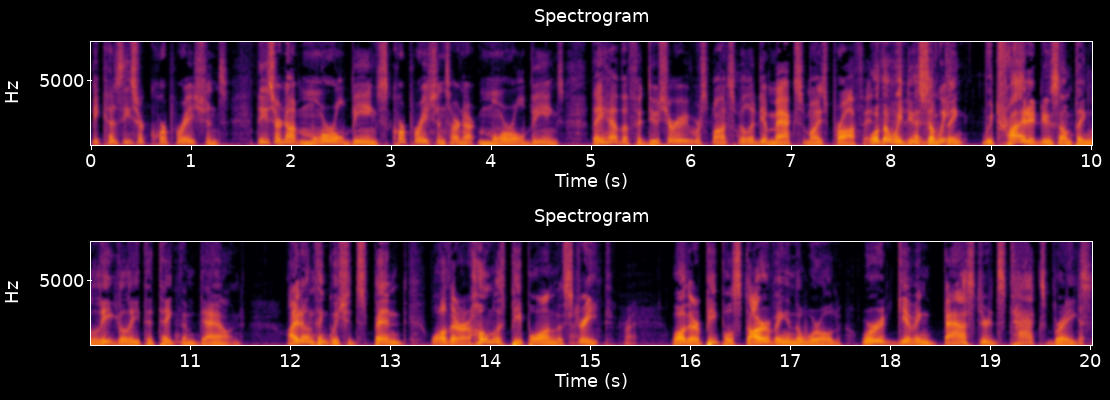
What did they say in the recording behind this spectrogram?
because these are corporations. These are not moral beings. Corporations are not moral beings. They have a fiduciary responsibility to maximize profit. Well, then we do something, we, try to do something legally to take them down. I don't think we should spend, while there are homeless people on the street, Right. while there are people starving in the world, we're giving bastards tax breaks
